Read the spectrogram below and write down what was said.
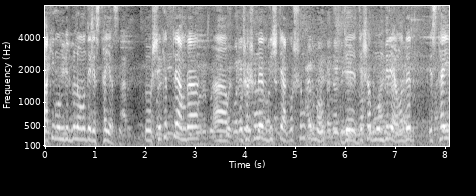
বাকি মন্দিরগুলো আমাদের স্থায়ী আছে। তো সেক্ষেত্রে আমরা প্রশাসনের দৃষ্টি আকর্ষণ করব যে যেসব মন্দিরে আমাদের স্থায়ী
